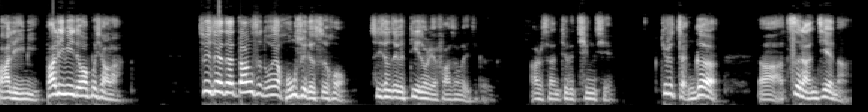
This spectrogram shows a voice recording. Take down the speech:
八厘米，八厘米的话不小了。所以在在当时挪亚洪水的时候，实际上这个地段也发生了这个二三这个倾斜，就是整个啊自然界呢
